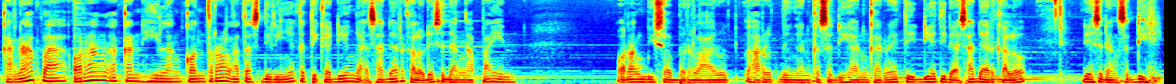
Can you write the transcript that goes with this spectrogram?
Karena apa? Orang akan hilang kontrol atas dirinya ketika dia nggak sadar kalau dia sedang ngapain. Orang bisa berlarut-larut dengan kesedihan karena dia tidak sadar kalau dia sedang sedih.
